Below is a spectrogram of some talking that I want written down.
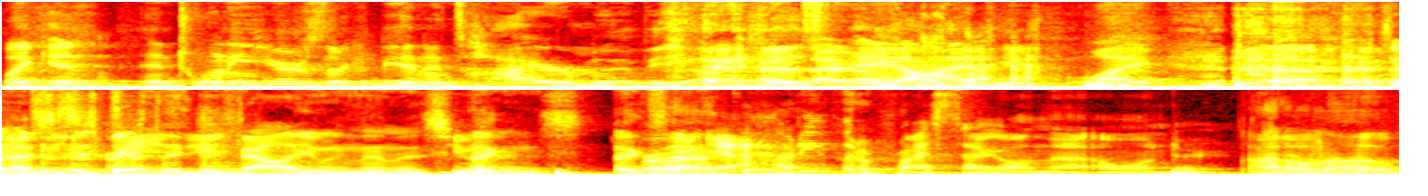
like in in 20 years there could be an entire movie of just AI people. Like, So That'd it's, be it's basically devaluing them as humans. Bro, exactly. yeah, how do you put a price tag on that? I wonder. I don't know.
